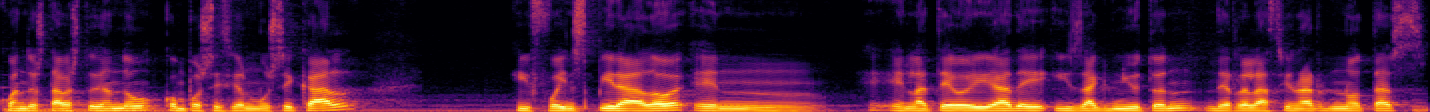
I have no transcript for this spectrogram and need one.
cuando estaba estudiando composición musical y fue inspirado en, en, la teoría de Isaac Newton de relacionar notas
